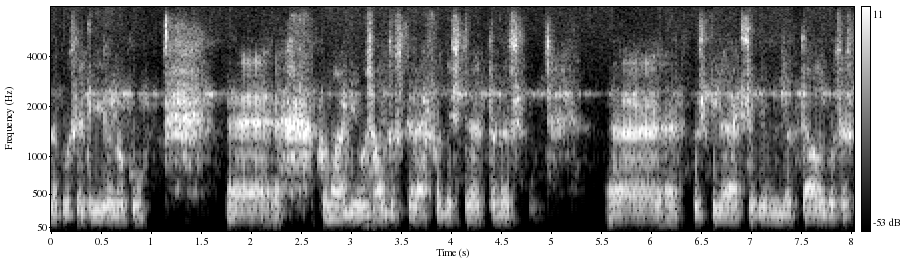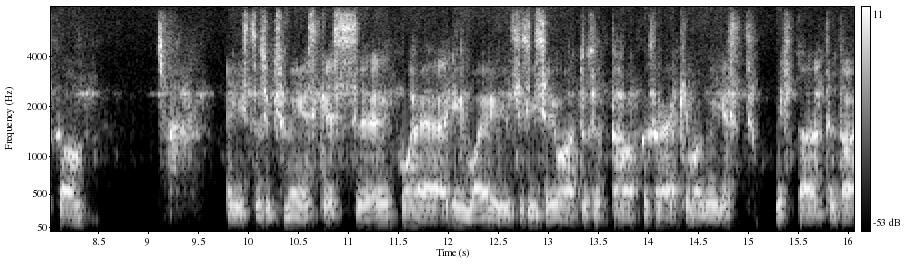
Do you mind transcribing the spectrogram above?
nagu see Tiiu lugu. Äh, kunagi usaldustelefonis töötades äh, kuskil üheksakümnendate alguses ka helistas üks mees, kes kohe ilma erilise sissejuhatuseta hakkas rääkima kõigest, mis ta, teda,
